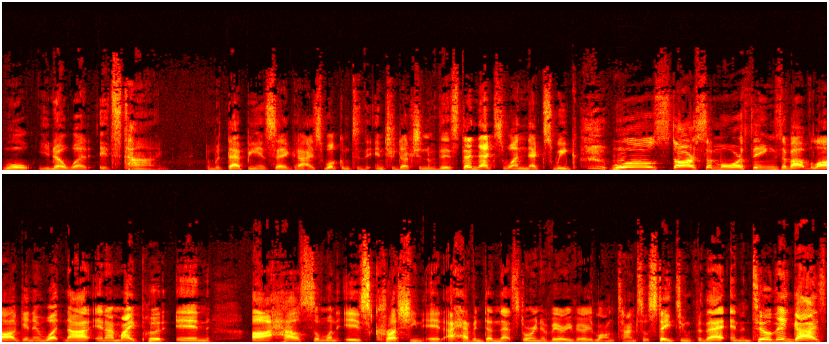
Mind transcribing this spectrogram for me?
Well, you know what? It's time. And with that being said, guys, welcome to the introduction of this. The next one next week, we'll start some more things about vlogging and whatnot. And I might put in uh, how someone is crushing it. I haven't done that story in a very, very long time. So stay tuned for that. And until then, guys,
